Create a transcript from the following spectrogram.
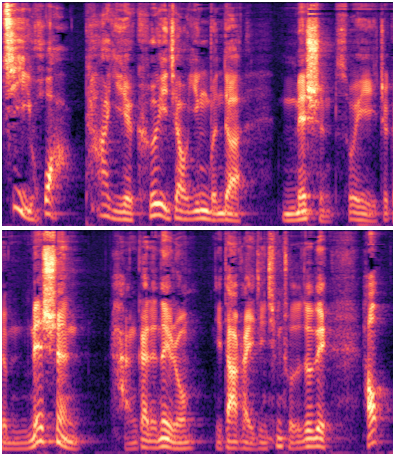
计划，它也可以叫英文的。mission，所以这个 mission 涵盖的内容你大概已经清楚了，对不对？好，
